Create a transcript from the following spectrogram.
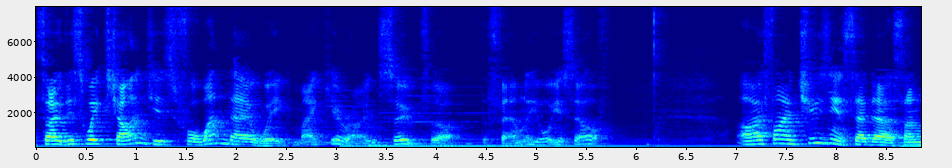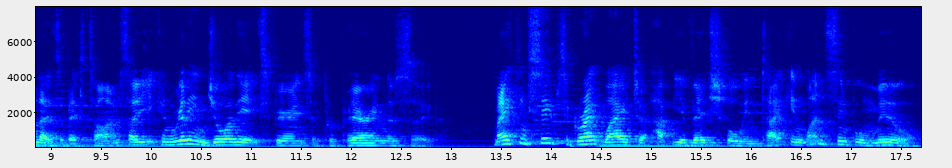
So, this week's challenge is for one day a week, make your own soup for the family or yourself. I find choosing a Saturday or Sunday is the best time so you can really enjoy the experience of preparing the soup. Making soup's a great way to up your vegetable intake in one simple meal.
